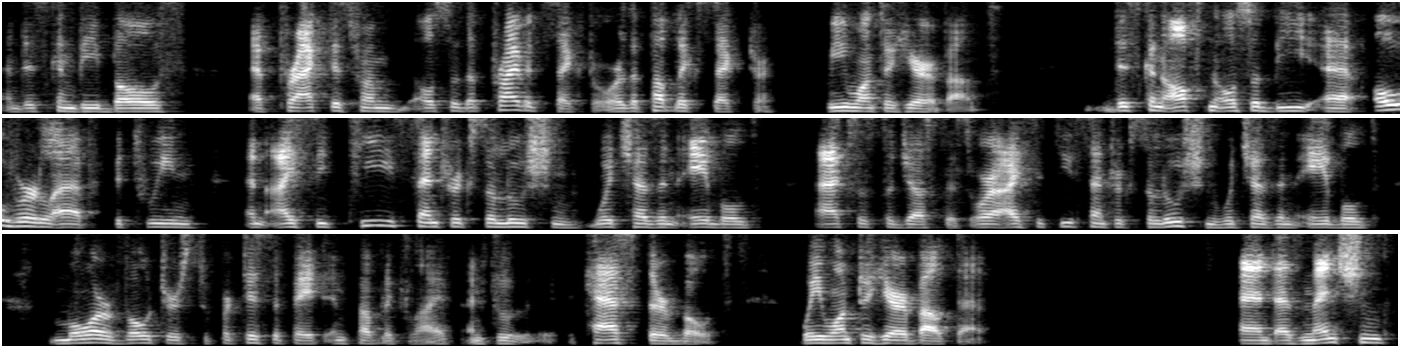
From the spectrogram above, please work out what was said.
And this can be both a practice from also the private sector or the public sector we want to hear about. This can often also be an overlap between an ICT-centric solution, which has enabled access to justice or ICT-centric solution, which has enabled more voters to participate in public life and to cast their vote. We want to hear about that. And as mentioned,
